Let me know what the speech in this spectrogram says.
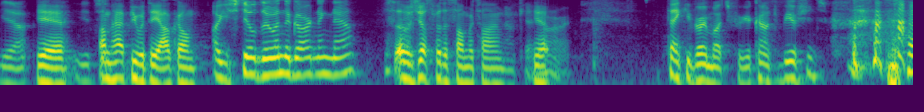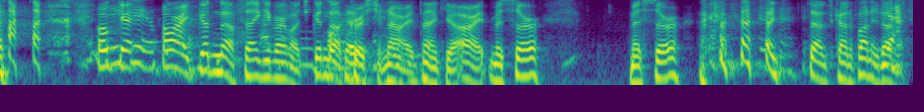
Yeah. Yeah, You I'm happy with the outcome. Are you still doing the gardening now? So it was just for the summertime. Okay. Yeah. All right. Thank you very much for your contributions. okay. you. All right. Good enough. Thank you very much. Good enough, Okay. Christian. All right. Thank you. All right, Miss Sir. Miss Sir. Sounds kind of funny, doesn't Yes.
